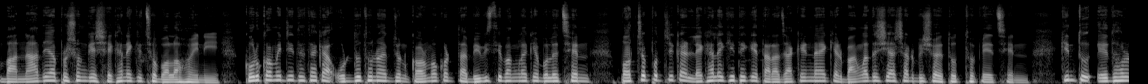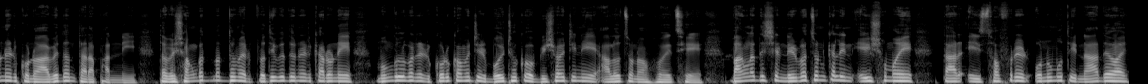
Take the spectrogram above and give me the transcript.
বা না দেয়া প্রসঙ্গে সেখানে কিছু বলা হয়নি। কোর কমিটিতে থাকা ঊর্ধ্বতন একজন কর্মকর্তা বিবিসি বাংলাকে বলেছেন, পত্রপত্রিকার লেখালেখি থেকে তারা জাকির নায়কের বাংলাদেশে আসার বিষয়ে তথ্য পেয়েছেন। কিন্তু এ ধরনের কোনো আবেদন তারা পাননি। তবে সংবাদ মাধ্যমের প্রতিবেদনের কারণে মঙ্গলবারের কোর কমিটির বৈঠকেও বিষয়টি নিয়ে আলোচনা হয়েছে। বাংলাদেশের নির্বাচনকালীন এই সময়ে তার এই সফরের অনুমতি না দেওয়ায়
